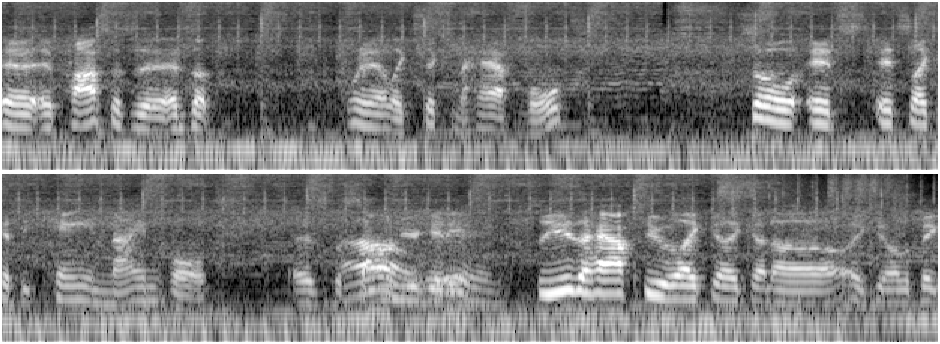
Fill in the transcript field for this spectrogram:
uh, it processes it ends up putting at like six and a half volts. So it's it's like a decaying nine volts is the sound Oh, you're getting. weird. So you either have to like like on a like you know the big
